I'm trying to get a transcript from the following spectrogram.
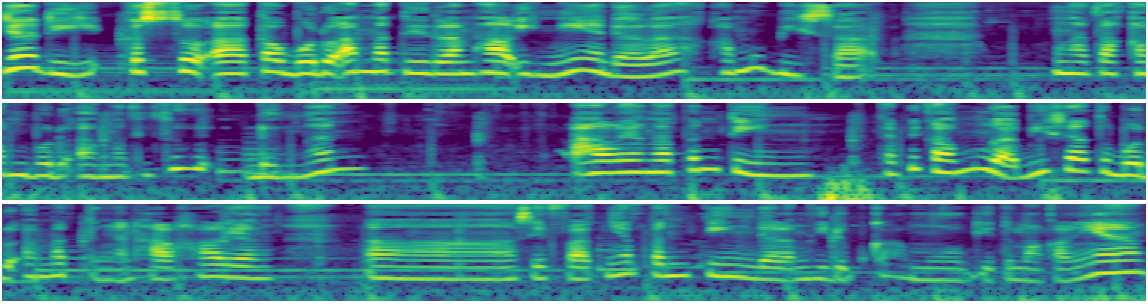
Jadi, kesu atau bodoh amat di dalam hal ini adalah kamu bisa mengatakan bodoh amat itu dengan hal yang gak penting. Tapi kamu gak bisa tuh bodoh amat dengan hal-hal yang uh, sifatnya penting dalam hidup kamu gitu. Makanya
